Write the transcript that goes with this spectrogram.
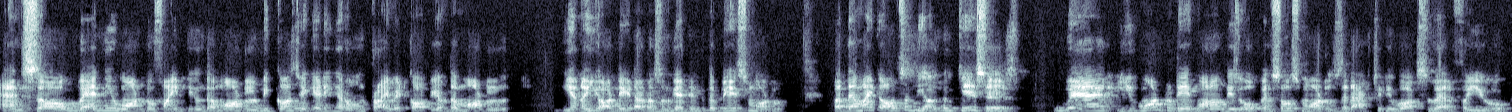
And so when you want to fine tune the model, because you're getting your own private copy of the model, you know, your data doesn't get into the base model. But there might also be other cases where you want to take one of these open source models that actually works well for you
